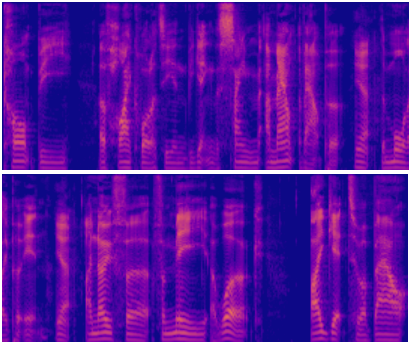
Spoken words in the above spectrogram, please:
can't be of high quality and be getting the same amount of output yeah, the more they put in. yeah, I know for for me at work, I get to about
